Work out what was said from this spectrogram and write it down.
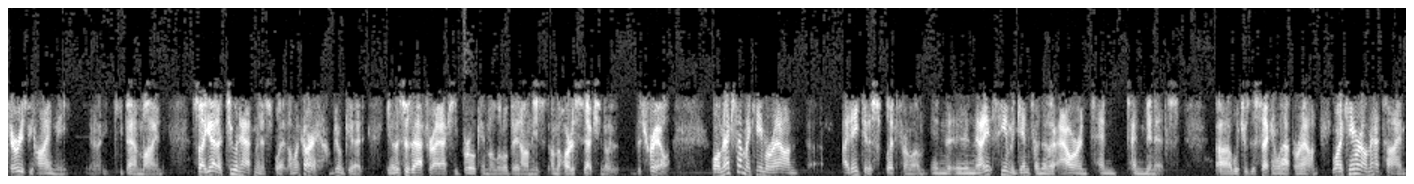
Kerry's behind me. You know, keep that in mind. So I got a two and a half minute split. I'm like, all right, I'm doing good. You know, this was after I actually broke him a little bit on these, on the hardest section of the trail. Well, next time I came around, I didn't get a split from him, and, and I didn't see him again for another hour and ten ten minutes, uh, which was the second lap around. When I came around that time,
